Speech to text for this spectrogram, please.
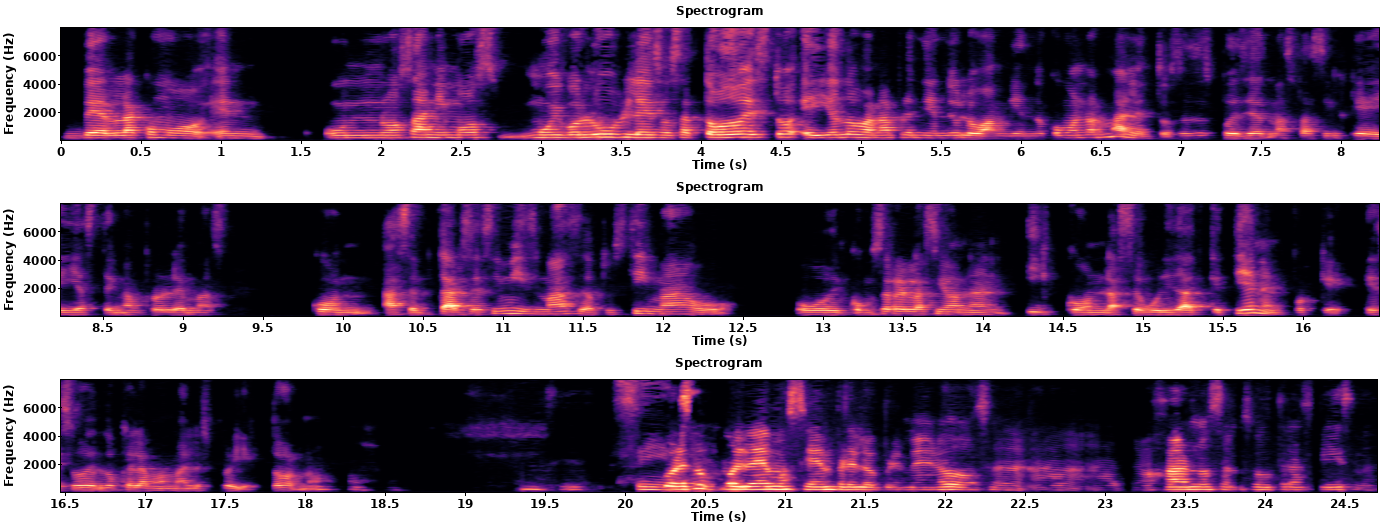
verla como en unos ánimos muy volubles, o sea, todo esto ellos lo van aprendiendo y lo van viendo como normal. Entonces, después ya es más fácil que ellas tengan problemas con aceptarse a sí mismas, de autoestima o, o de cómo se relacionan y con la seguridad que tienen, porque eso es lo que la mamá les proyectó, ¿no? Sí. Por eso volvemos siempre lo primero, o sea, a, trabajarnos a nosotras mismas,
